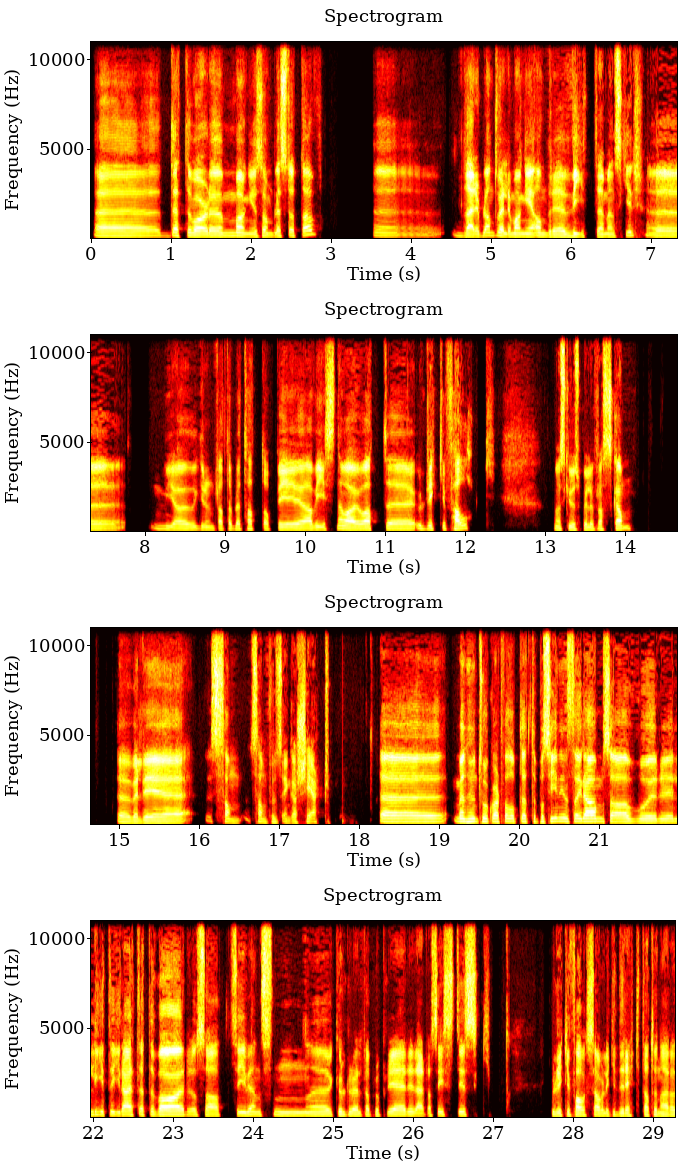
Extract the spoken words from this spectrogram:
Dette var det mange som ble støtt av. Uh, Deriblant veldig mange andre hvite mennesker. Uh, mye av grunnen til at det ble tatt opp i avisene, var jo at Ulrikke Falk, som er skuespiller fra Skam, veldig sam samfunnsengasjert. Men hun tok hvert fall opp dette på sin Instagram, sa hvor lite greit dette var, og sa at Siv Jensen kulturelt approprierer, er rasistisk. Ulrikke Falk sa vel ikke direkte at hun er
